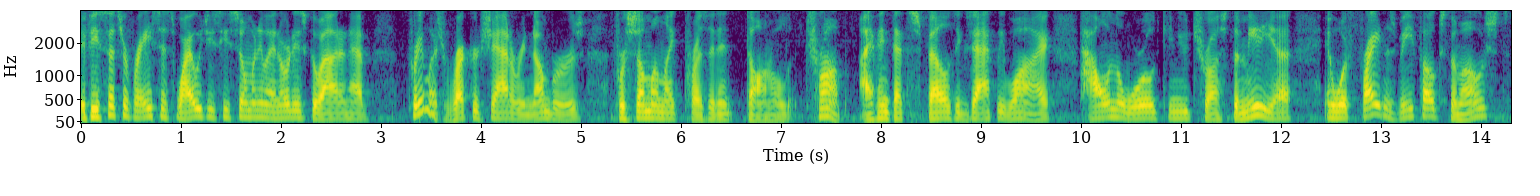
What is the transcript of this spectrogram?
If he's such a racist, why would you see so many minorities go out and have pretty much record shattering numbers for someone like President Donald Trump? I think that spells exactly why. How in the world can you trust the media? And what frightens me, folks, the most,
